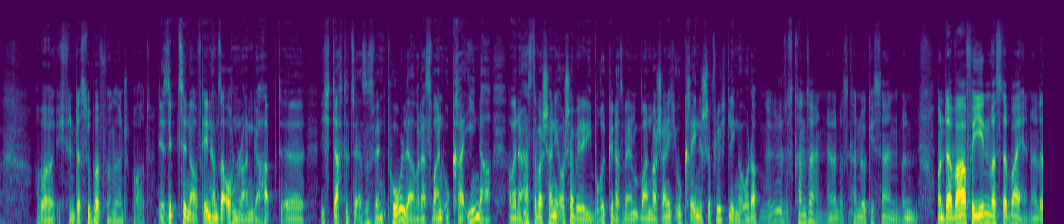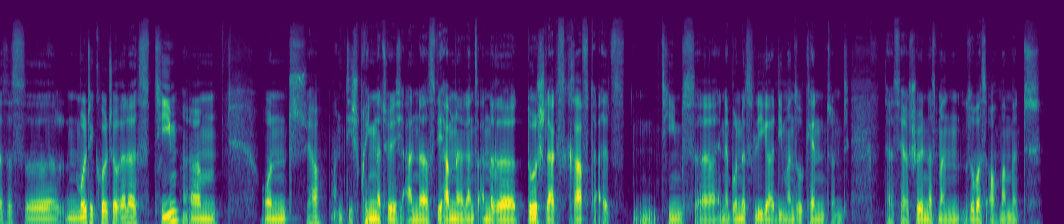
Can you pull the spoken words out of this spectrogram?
aber ich finde das super für unseren Sport. Der 17er, auf den haben sie auch einen Run gehabt. Äh, ich dachte zuerst, es wären Pole, aber das waren Ukrainer. Aber dann hast du wahrscheinlich auch schon wieder die Brücke. Das waren wahrscheinlich ukrainische Flüchtlinge, oder? Das kann sein. Ja, das kann wirklich sein. Und, und da war für jeden was dabei. Ne? Das ist äh, ein multikulturelles Team. Ähm, und ja, und die springen natürlich anders. Die haben eine ganz andere Durchschlagskraft als Teams äh, in der Bundesliga, die man so kennt. Und das ist ja schön, dass man sowas auch mal mit,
